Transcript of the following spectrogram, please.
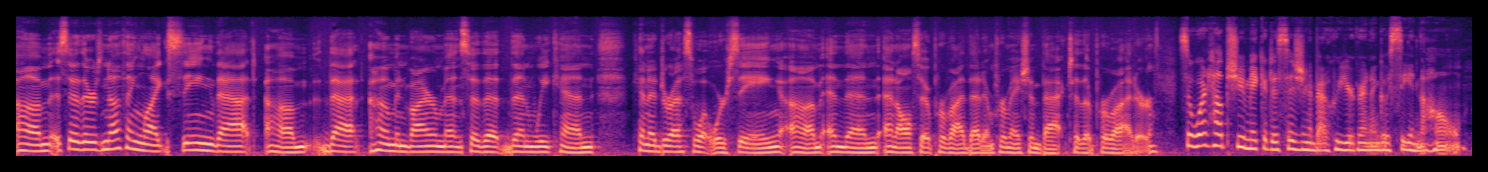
um, so there's nothing like seeing that um, that home environment, so that then we can can address what we're seeing, um, and then and also provide that information back to the provider. So, what helps you make a decision about who you're going to go see in the home?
